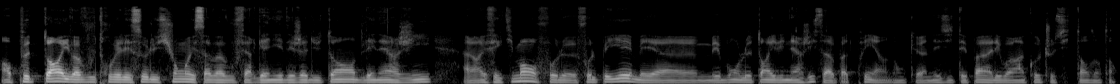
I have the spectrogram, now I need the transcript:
en peu de temps, il va vous trouver les solutions et ça va vous faire gagner déjà du temps, de l'énergie. Alors effectivement, faut le, faut le payer, mais, euh, mais bon, le temps et l'énergie, ça n'a pas de prix. Hein. donc euh, n'hésitez pas à aller voir un coach aussi de temps en temps.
